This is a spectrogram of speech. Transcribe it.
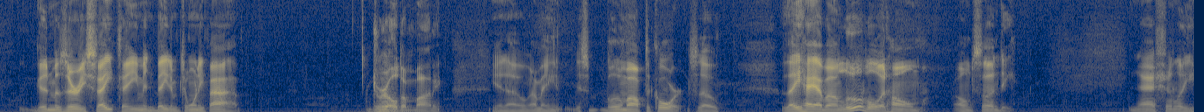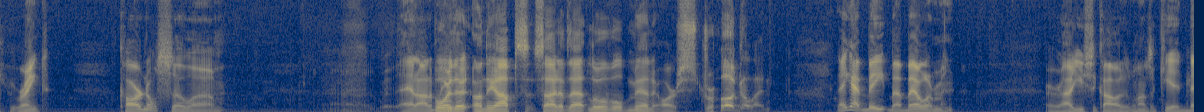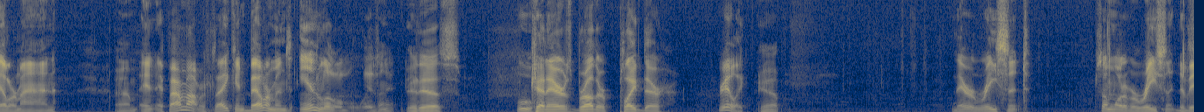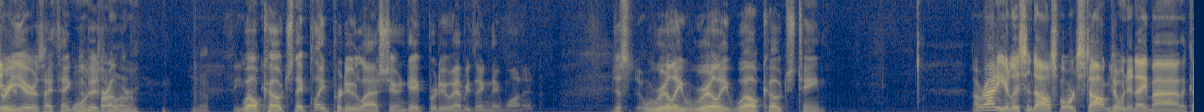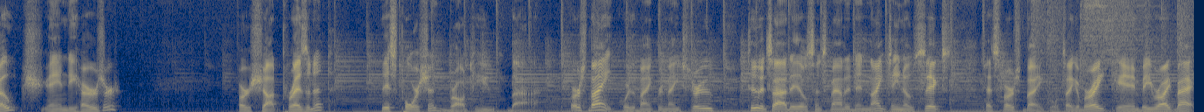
good Missouri State team and beat them twenty five. Drilled them, Monty. You know, I mean, just blew them off the court. So they have uh, Louisville at home on Sunday. Nationally ranked Cardinals. So um, uh, that ought to Boy, be. that on the opposite side of that, Louisville men are struggling. They got beat by Bellarmine, or I used to call it when I was a kid, Bellarmine. Um, and if I'm not mistaken, Bellarmine's in Louisville, isn't it? It is. Ooh, Ken Ayers' brother played there. really? Yep. They're a recent, somewhat of a recent division. Three years, I think. one Division program. One. Well coached. They played Purdue last year and gave Purdue everything they wanted. Just really, really well coached team. All righty, you're listening to All Sports Talk, joined today by the coach, Andy Herzer, First Shot President. This portion brought to you by First Bank, where the bank remains true to its ideals since founded in 1906. That's First Bank. We'll take a break and be right back.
